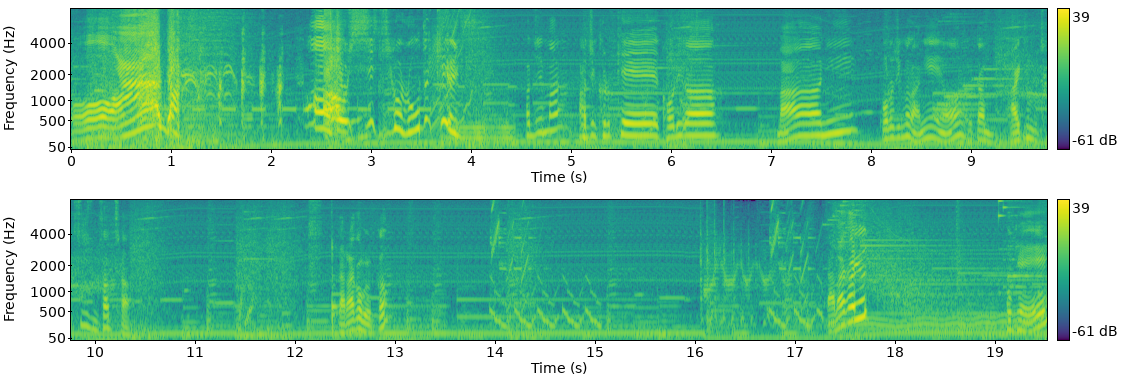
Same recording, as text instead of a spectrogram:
어, 아, 나! 어우, 씨, 이거 로드킬! 하지만, 아직 그렇게 거리가 많이 벌어진 건 아니에요. 일단, 아이템 착시 좀 쌓자. 날아가 볼까? 날아가요! 오케이.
